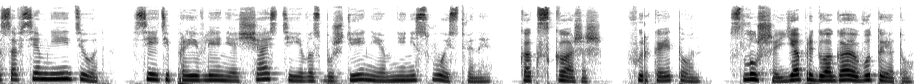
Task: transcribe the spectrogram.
совсем не идет. Все эти проявления счастья и возбуждения мне не свойственны. «Как скажешь», — фыркает он. «Слушай, я предлагаю вот эту».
